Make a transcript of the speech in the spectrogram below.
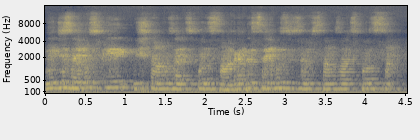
e dizemos que estamos à disposição. Agradecemos e dizemos que estamos à disposição.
